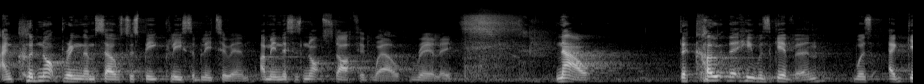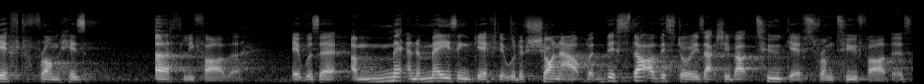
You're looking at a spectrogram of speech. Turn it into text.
and could not bring themselves to speak peaceably to him. I mean, this has not started well, really. Now, the coat that he was given was a gift from his earthly father. It was a, a, an amazing gift. It would have shone out. But this start of this story is actually about two gifts from two fathers.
